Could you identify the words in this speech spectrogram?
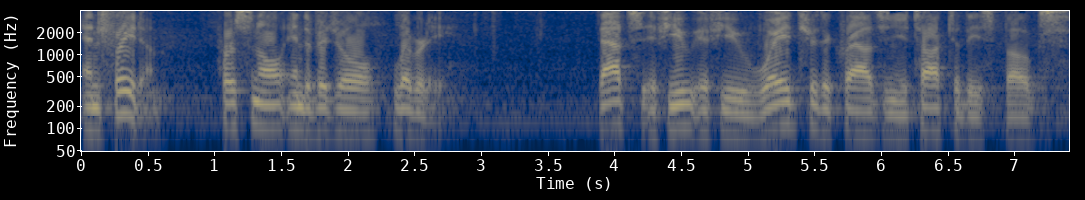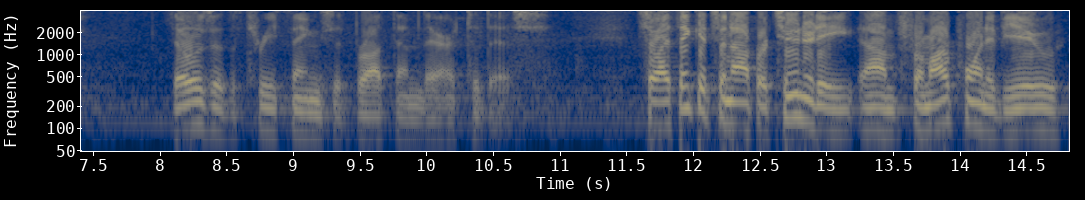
And freedom, personal individual liberty that's if you if you wade through the crowds and you talk to these folks, those are the three things that brought them there to this. So I think it's an opportunity um, from our point of view.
